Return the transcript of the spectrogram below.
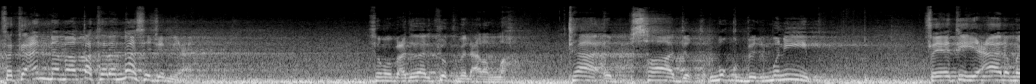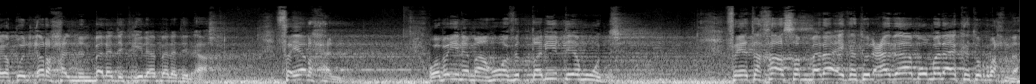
فكأنما قتل الناس جميعا. ثم بعد ذلك يقبل على الله. تائب صادق مقبل منيب. فيأتيه عالم ويقول ارحل من بلدك إلى بلد آخر. فيرحل وبينما هو في الطريق يموت. فيتخاصم ملائكة العذاب وملائكة الرحمة.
